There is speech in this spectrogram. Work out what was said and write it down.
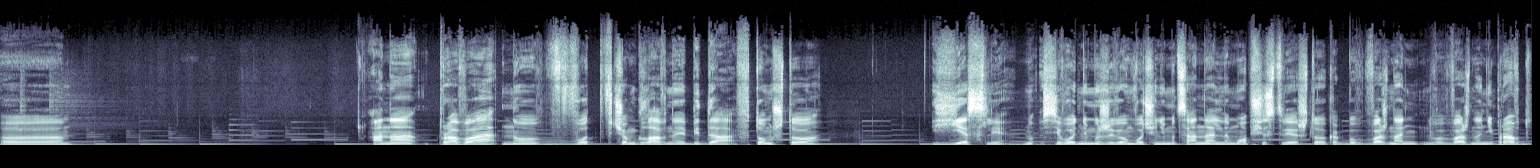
А, она права, но вот в чем главная беда. В том, что если, ну, сегодня мы живем в очень эмоциональном обществе, что как бы важна, важно не правда,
